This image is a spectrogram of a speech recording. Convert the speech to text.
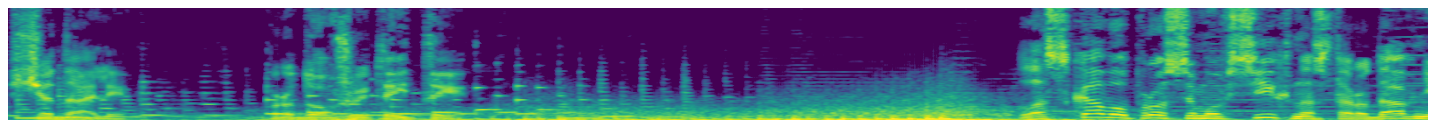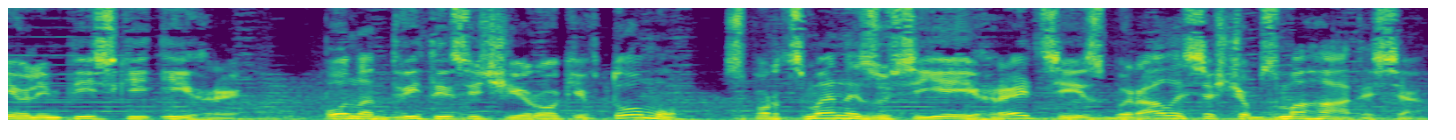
Ще далі. Продовжуйте йти. Ласкаво просимо всіх на стародавні Олімпійські ігри. Понад дві тисячі років тому спортсмени з усієї Греції збиралися, щоб змагатися.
